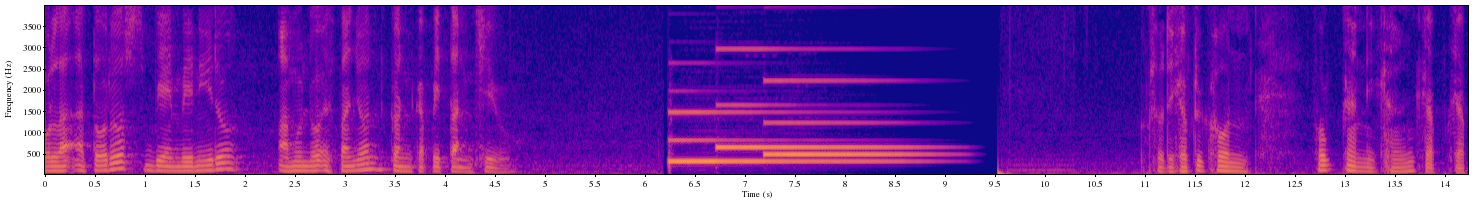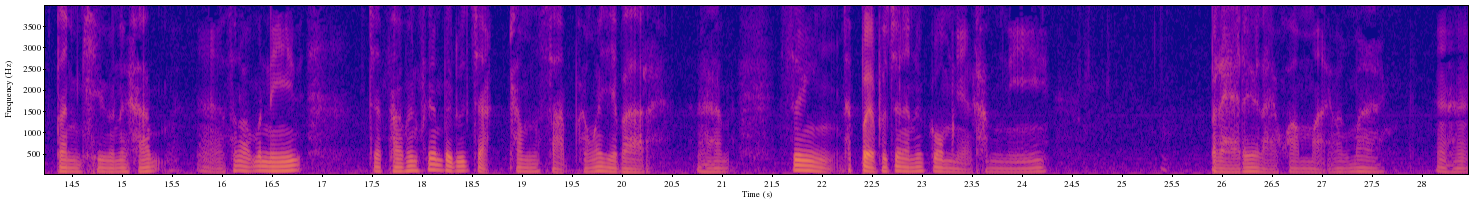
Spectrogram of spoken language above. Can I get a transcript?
Hola a todos, bienvenido a Mundo Español con Capitán Q สวัสดีครับทุกคน พบกันอีกครั้งกับกัปตันคิวนะครับสำหรับวันนี้จะพาเพื่อนๆไปรู้จักคำศัพท์คำว่าเยบาร์นะครับ ซึ่งถ้าเปิดพจนานุกรมเนี่ยคำนี้ แปลได้หลายความหมายมากๆนะฮะ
